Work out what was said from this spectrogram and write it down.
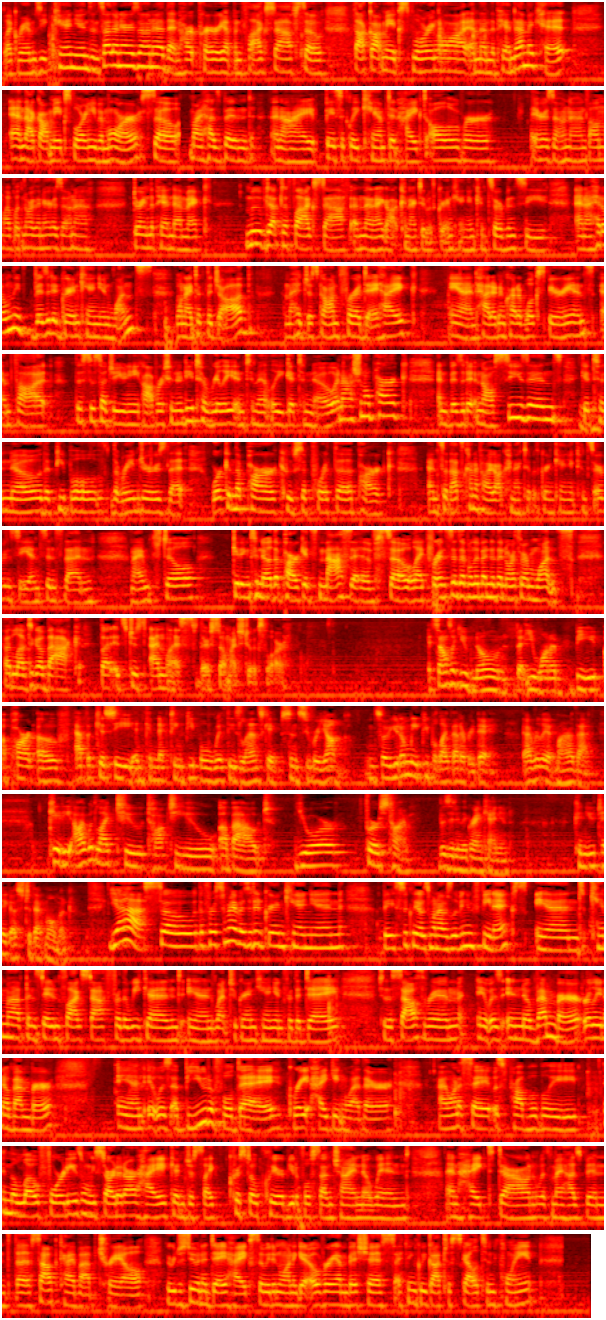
like Ramsey Canyons in southern Arizona, then Hart Prairie up in Flagstaff. So that got me exploring a lot. And then the pandemic hit and that got me exploring even more. So, my husband and I basically camped and hiked all over Arizona and fell in love with northern Arizona during the pandemic. Moved up to Flagstaff, and then I got connected with Grand Canyon Conservancy. And I had only visited Grand Canyon once when I took the job. I had just gone for a day hike and had an incredible experience and thought this is such a unique opportunity to really intimately get to know a national park and visit it in all seasons, get to mm-hmm. know the people, the rangers that work in the park, who support the park. And so that's kind of how I got connected with Grand Canyon Conservancy. And since then, I'm still getting to know the park. It's massive. So, like, for instance, I've only been to the North Rim once. I'd love to go back, but it's just endless. There's so much to explore it sounds like you've known that you want to be a part of advocacy and connecting people with these landscapes since you were young. And so you don't meet people like that every day. I really admire that. Katie, I would like to talk to you about your first time visiting the Grand Canyon. Can you take us to that moment? Yeah, so the first time I visited Grand Canyon, basically, it was when I was living in Phoenix and came up and stayed in Flagstaff for the weekend and went to Grand Canyon for the day to the South Rim. It was in November, early November, and it was a beautiful day, great hiking weather. I want to say it was probably in the low 40s when we started our hike and just like crystal clear, beautiful sunshine, no wind, and hiked down with my husband the South Kaibab Trail. We were just doing a day hike, so we didn't want to get over ambitious. I think we got to Skeleton Point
